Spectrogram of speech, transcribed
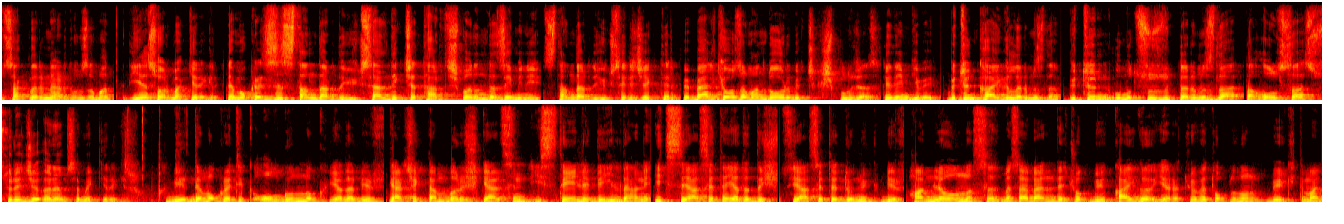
tutsakları nerede o zaman? diye sormak gerekir. Demokrasi standardı yükseldikçe tartışmanın da zemini standardı yükselecektir ve belki o zaman doğru bir çıkış bulacağız. Dediğim gibi bütün kaygılarımızla, bütün umutsuzluklarımızla da olsa süreci önemsemek gerekir. Bir demokratik olgunluk ya da bir gerçekten barış gelsin isteğiyle değil de hani iç siyasete ya da dış siyasete dönük bir hamle olması mesela bende çok büyük kaygı yaratıyor ve toplumun büyük ihtimal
